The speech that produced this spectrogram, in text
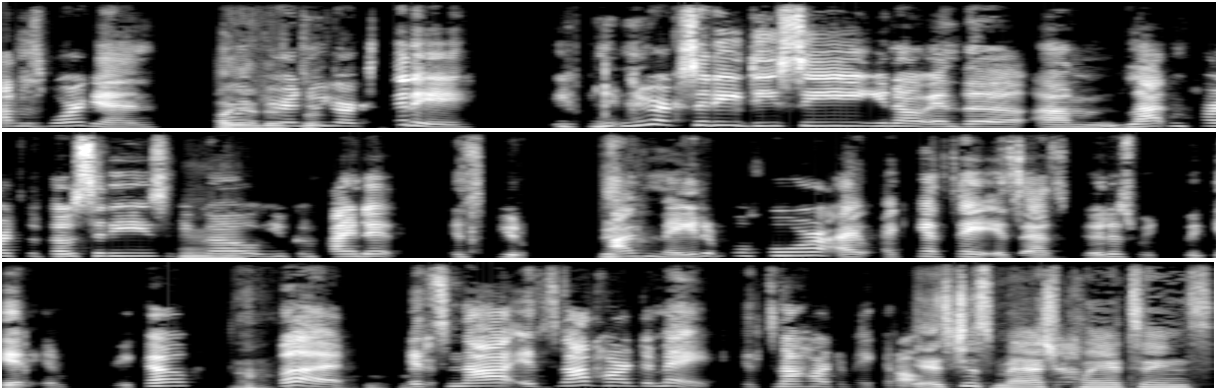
Adams Morgan. Oh or yeah, if you're in New York City, New York City, DC, you know, and the um, Latin parts of those cities, you Mhm. go, you can find it. It's beautiful. Yeah. I've made it before. I, I can't say it's as good as what you would get in Puerto Rico, but it's not. It's not hard to make. It's not hard to make at all. Yeah, it's just mashed plantains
